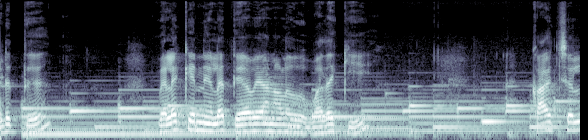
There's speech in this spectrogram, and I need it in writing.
எடுத்து விளக்கெண்ணெயில் தேவையான அளவு வதக்கி காய்ச்சல்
